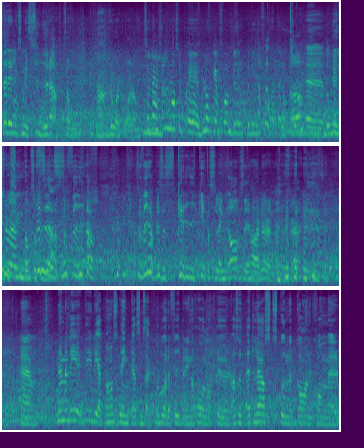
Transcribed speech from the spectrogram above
Där det liksom är syra som rår på dem. Så där så måste eh, bloggen få en bild på dina fötter också. Eh, då blir det lite synd om Sofia. Precis, Sofia. Sofia har precis skrikit och slängt av sig hörluren nu tror jag. Ehm, nej men det, det är det att man måste tänka som sagt på både fiberinnehåll och hur, alltså ett, ett löst spunnet garn kommer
